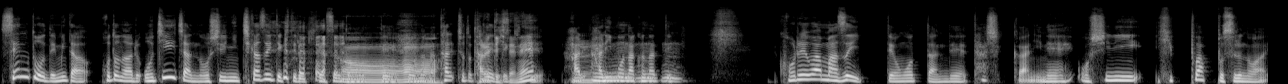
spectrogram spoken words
銭湯で見たことのあるおじいちゃんのお尻に近づいてきてる気がすると思って、あーこうなんかたちょっと垂れてきて、垂れてきてね張りもなくなって、うんうんうんこれはまずいって思ったんで、確かにね、お尻ヒップアップするのは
